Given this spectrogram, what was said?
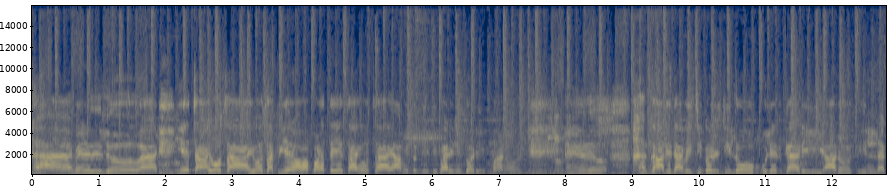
হ্যাঁ মেরে দিল। হ্যাঁ, এ চাই ও চাই ও চাই বিয়ে হওয়ার পড়াতে এ চাই ও চাই। আমি তো দিতে পারিনি গরিব মানুষ। গাড়ি দাবিছি করেছিল বুলেট গাড়ি, আরও তিন লাখ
